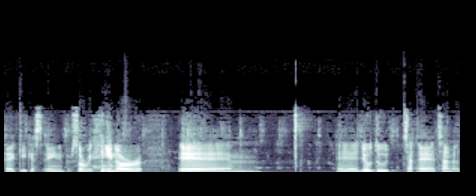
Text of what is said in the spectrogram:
Kick- in, sorry in our um, uh, YouTube uh, channel.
